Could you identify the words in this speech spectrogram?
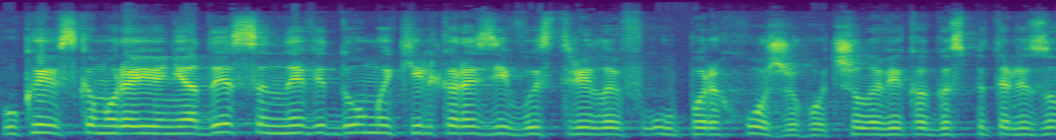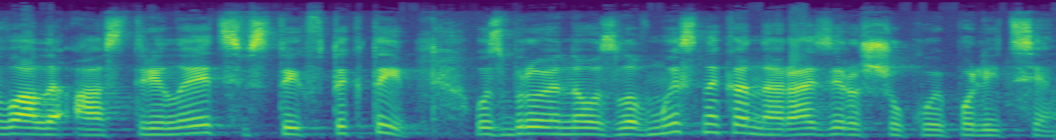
У Київському районі Одеси невідомий кілька разів вистрілив у перехожого. Чоловіка госпіталізували, а стрілець встиг втекти. Озброєного зловмисника наразі розшукує поліція.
